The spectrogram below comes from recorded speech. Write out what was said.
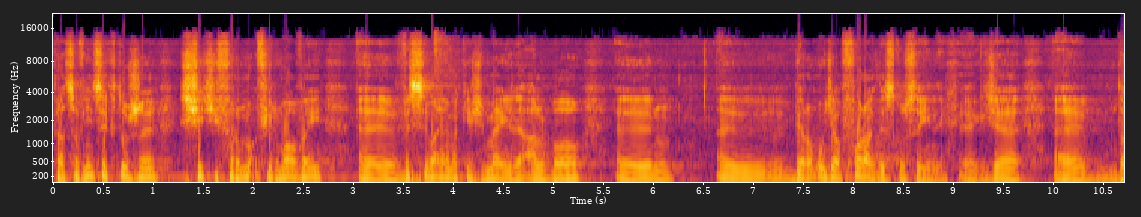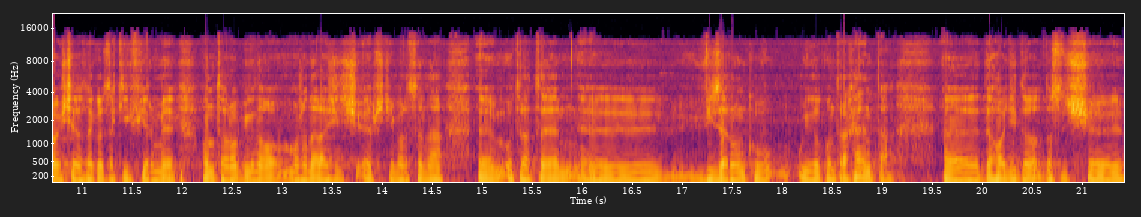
Pracownicy, którzy z sieci firm- firmowej wysyłają jakieś maile albo biorą udział w forach dyskusyjnych, y, gdzie y, dojście do tego, z jakiej firmy on to robił, no, może narazić y, przedsiębiorcę na y, utratę y, wizerunku u jego kontrahenta. Y, Dochodzi do dosyć y,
